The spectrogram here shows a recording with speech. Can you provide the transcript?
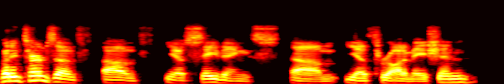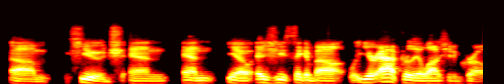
but in terms of of you know savings, um, you know through automation, um, huge. And and you know as you think about your app really allows you to grow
